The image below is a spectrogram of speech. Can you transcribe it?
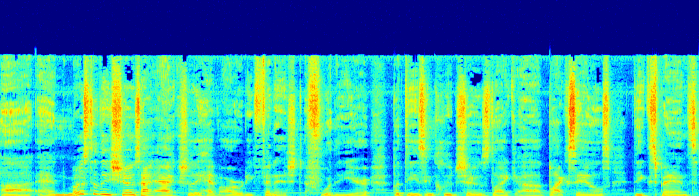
Uh, and most of these shows I actually have already finished for the year, but these include shows like uh, Black Sails, The Expanse,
